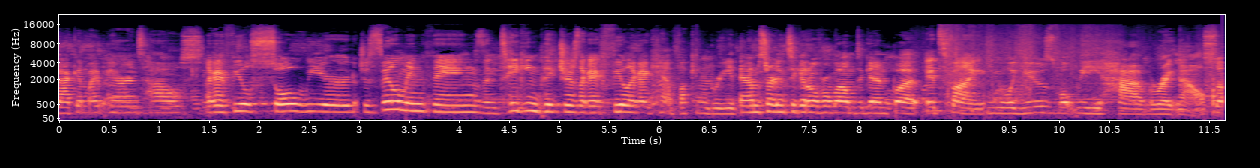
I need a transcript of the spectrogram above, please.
back in my parents' house. Like I feel so weird just filming things and taking pictures. Like I feel like I can't fucking breathe. And I'm starting to get overwhelmed again, but it's fine. We will use what we have right now. So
